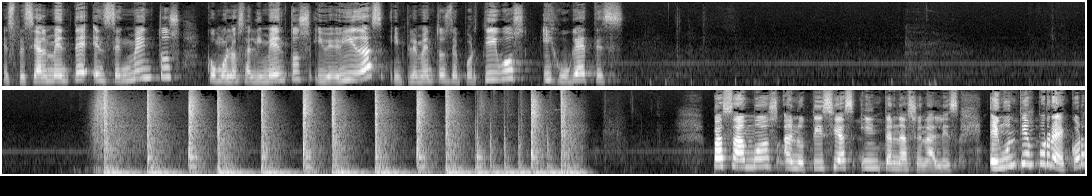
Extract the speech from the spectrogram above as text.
especialmente en segmentos como los alimentos y bebidas, implementos deportivos y juguetes. Pasamos a noticias internacionales. En un tiempo récord,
